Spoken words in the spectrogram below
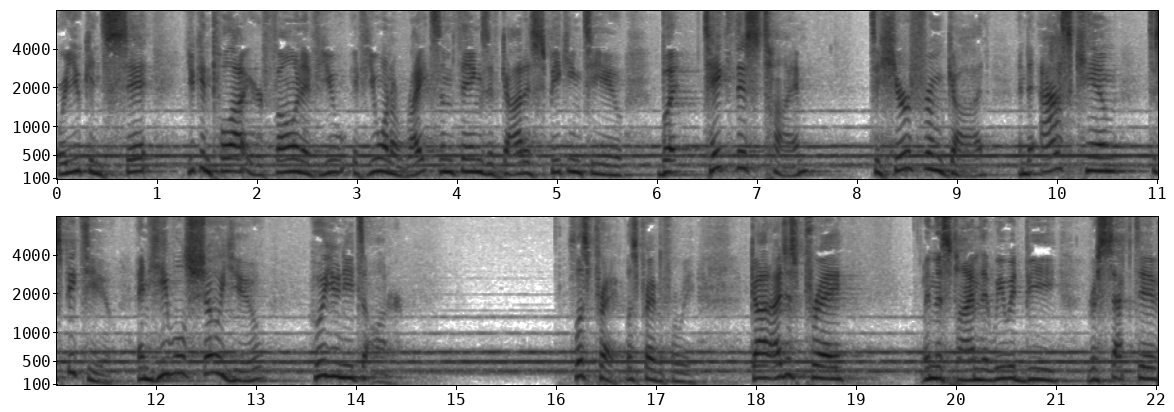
or you can sit. You can pull out your phone if you if you want to write some things if God is speaking to you, but take this time to hear from God and to ask Him to speak to you. And He will show you who you need to honor. So let's pray. Let's pray before we. God, I just pray in this time that we would be receptive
